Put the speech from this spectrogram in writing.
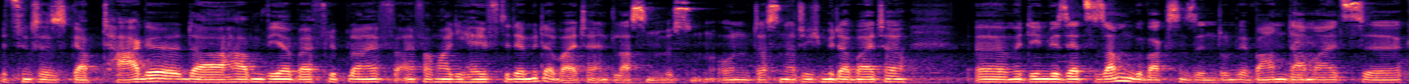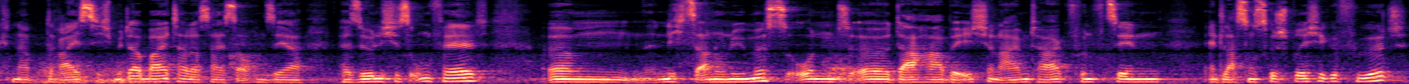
beziehungsweise es gab Tage, da haben wir bei FlipLife einfach mal die Hälfte der Mitarbeiter entlassen müssen. Und das sind natürlich Mitarbeiter, äh, mit denen wir sehr zusammengewachsen sind. Und wir waren damals äh, knapp 30 Mitarbeiter, das heißt auch ein sehr persönliches Umfeld, ähm, nichts Anonymes. Und äh, da habe ich an einem Tag 15 Entlassungsgespräche geführt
